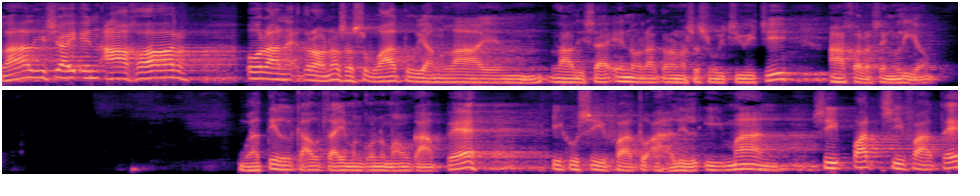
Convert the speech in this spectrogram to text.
Lali syai'in akhar ora nek krana sesuatu yang lain. Lali syai'in ora krana sesuci-wici akhar sing liya. Watil kautai mengkono mau kabeh iku sifatu ahli iman sifat sifate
